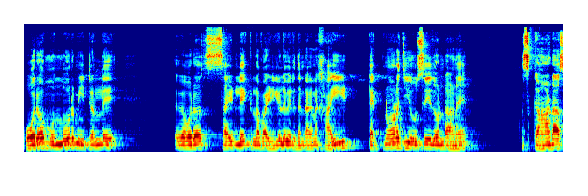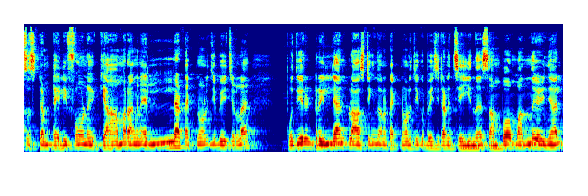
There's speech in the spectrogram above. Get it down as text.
ഓരോ മുന്നൂറ് മീറ്ററിൽ ഓരോ സൈഡിലേക്കുള്ള വഴികൾ വരുന്നുണ്ട്. അങ്ങനെ ഹൈ ടെക്നോളജി യൂസ് ചെയ്തുകൊണ്ടാണ് സ്കാഡ സിസ്റ്റം ടെലിഫോൺ ക്യാമറ അങ്ങനെ എല്ലാ ടെക്നോളജി ഉപയോഗിച്ചുള്ള പുതിയൊരു ഡ്രിൽ ആൻഡ് പ്ലാസ്റ്റിക് എന്ന് പറഞ്ഞ ടെക്നോളജിയൊക്കെ ഉപയോഗിച്ചിട്ടാണ് ചെയ്യുന്നത്. സംഭവം വന്നു കഴിഞ്ഞാൽ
